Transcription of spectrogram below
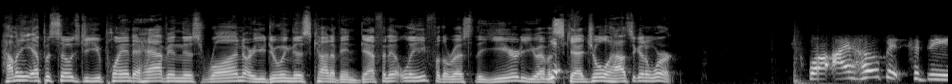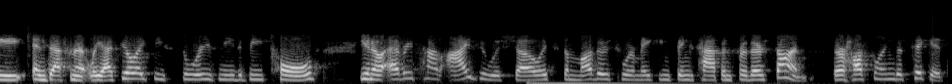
How many episodes do you plan to have in this run? Are you doing this kind of indefinitely for the rest of the year? Do you have a yeah. schedule? How's it going to work? Well, I hope it to be indefinitely. I feel like these stories need to be told. You know, every time I do a show, it's the mothers who are making things happen for their son. They're hustling the tickets.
